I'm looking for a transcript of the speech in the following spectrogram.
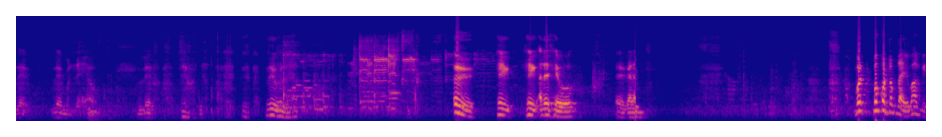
เลือกเลือกหมดแล้ว เลือกเลือกหมดแล้ว ลืมแล้ว เออเพลงเพลงอันเดอร์เทลเออกันมันมันกดตรงไหนบ้างดิ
